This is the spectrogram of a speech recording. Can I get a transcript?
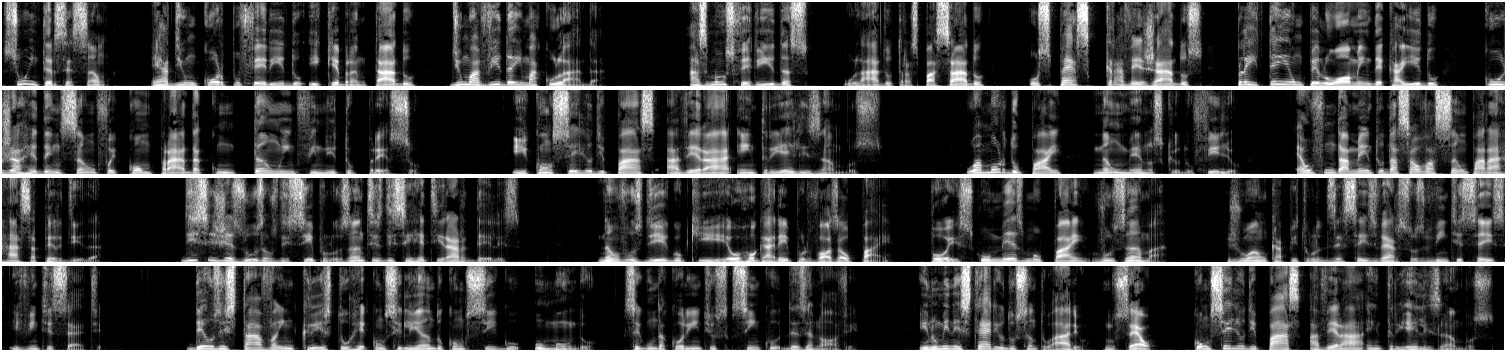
Sua intercessão é a de um corpo ferido e quebrantado, de uma vida imaculada. As mãos feridas, o lado traspassado, os pés cravejados pleiteiam pelo homem decaído cuja redenção foi comprada com tão infinito preço. E conselho de paz haverá entre eles ambos. O amor do Pai, não menos que o do Filho, é o fundamento da salvação para a raça perdida. Disse Jesus aos discípulos antes de se retirar deles: Não vos digo que eu rogarei por vós ao Pai, pois o mesmo Pai vos ama João capítulo 16, versos 26 e 27. Deus estava em Cristo reconciliando consigo o mundo. 2 Coríntios 5, 19. E no ministério do santuário, no céu, conselho de paz haverá entre eles ambos.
